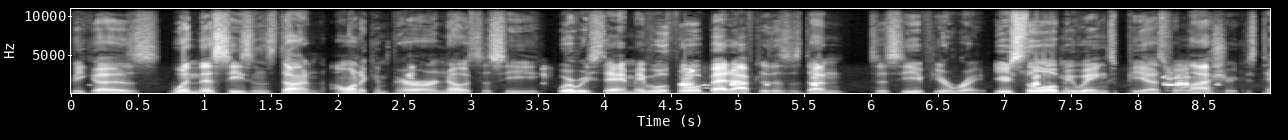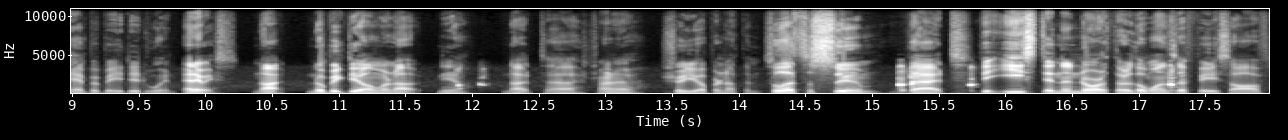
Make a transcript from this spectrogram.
because when this season's done, I want to compare our notes to see where we stand. Maybe we'll throw a bet after this is done to see if you're right. You still owe me wings, PS, from last year because Tampa Bay did win. Anyways, not no big deal. We're not, you know, not uh, trying to show you up or nothing. So let's assume that the East and the North are the ones that face off,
